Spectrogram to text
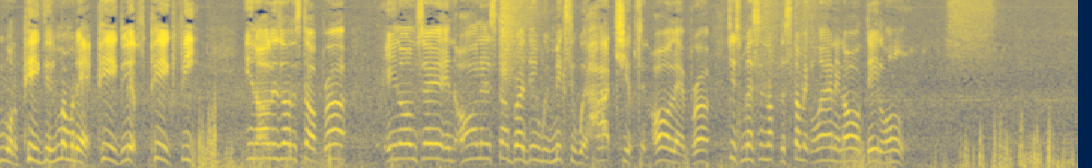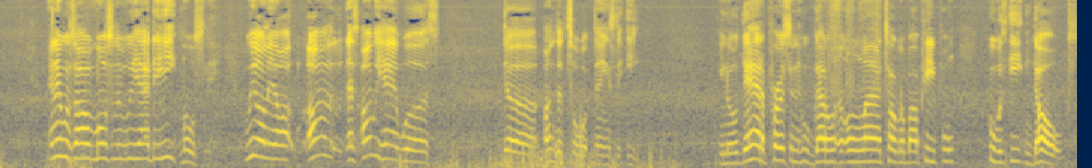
we want to pig this. Remember that pig lips, pig feet, know all this other stuff, bro. You know what I'm saying? And all that stuff, bro. Then we mix it with hot chips and all that, bro. Just messing up the stomach lining all day long. And it was all mostly we had to eat mostly. We only all, all that's all we had was the undertow of things to eat. You know, they had a person who got on online talking about people who was eating dogs.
